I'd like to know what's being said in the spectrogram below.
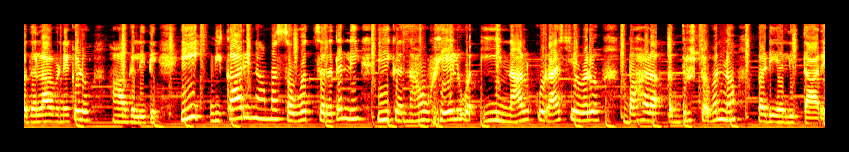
ಬದಲಾವಣೆಗಳು ಆಗಲಿದೆ. ಈ ವಿಕಾರಿ ನಾಮ ಸಂವತ್ಸರದಲ್ಲಿ ಈಗ ನಾವು ಹೇಳುವ ಈ ನಾಲ್ಕು ರಾಶಿಯವರು ಬಹಳ ಅದೃಷ್ಟವನ್ನು ಪಡೆಯಲಿದ್ದಾರೆ.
